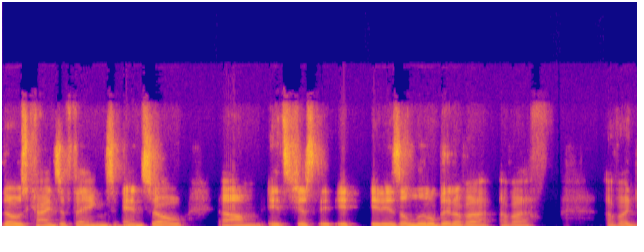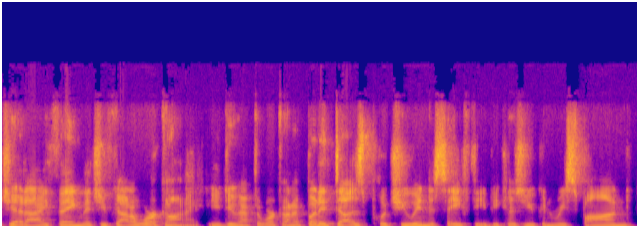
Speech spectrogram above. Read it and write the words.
those kinds of things. Mhm. And so um, it's just it, it it is a little bit of a of a of a Jedi thing that you've got to work on it. You do have to work on it, but it does put you into safety because you can respond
